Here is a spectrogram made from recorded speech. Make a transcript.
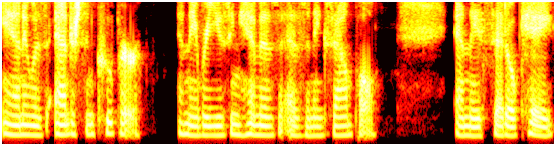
and it was Anderson Cooper and they were using him as as an example. And they said, "Okay,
